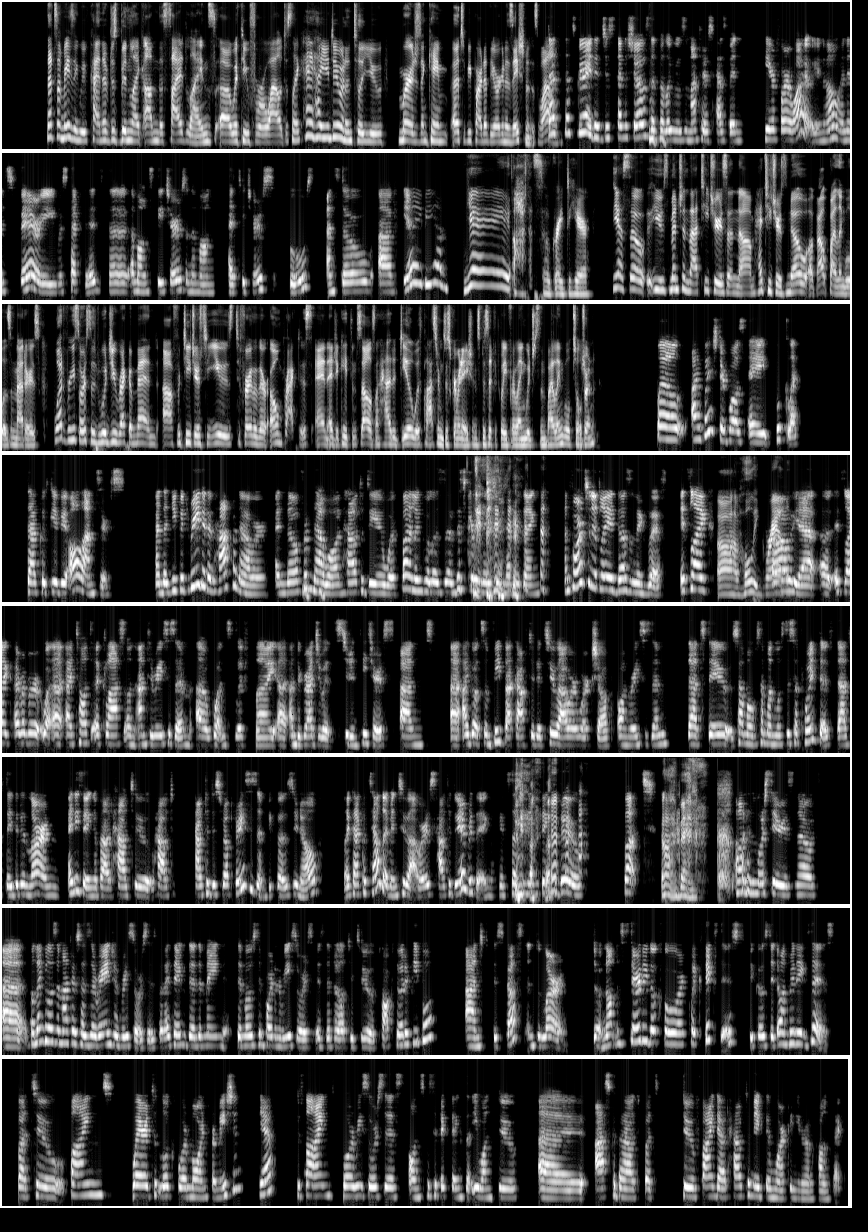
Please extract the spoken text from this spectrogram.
That's amazing. We've kind of just been like on the sidelines uh, with you for a while, just like, hey, how you doing? Until you merged and came uh, to be part of the organization as well. That, that's great. It just kind of shows that Bilingualism Matters has been here for a while, you know, and it's very respected uh, amongst teachers and among head teachers schools. And so, um, yay, BM. Yay! Oh, that's so great to hear. Yeah, so you mentioned that teachers and um, head teachers know about bilingualism matters. What resources would you recommend uh, for teachers to use to further their own practice and educate themselves on how to deal with classroom discrimination, specifically for languages and bilingual children? Well, I wish there was a booklet that could give you all answers and that you could read it in half an hour and know from now on how to deal with bilingualism, discrimination, and everything. Unfortunately, it doesn't exist. It's like uh, holy grail. Oh yeah, uh, it's like I remember what, uh, I taught a class on anti-racism uh, once with my uh, undergraduate student teachers, and uh, I got some feedback after the two-hour workshop on racism that they some of someone was disappointed that they didn't learn anything about how to how to how to disrupt racism because you know like I could tell them in two hours how to do everything. It's such an easy thing to do. But oh on a more serious note, uh, bilingualism matters has a range of resources, but I think that the main, the most important resource is the ability to talk to other people and to discuss and to learn. So not necessarily look for quick fixes because they don't really exist, but to find where to look for more information. Yeah, to find more resources on specific things that you want to uh, ask about, but to find out how to make them work in your own context.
